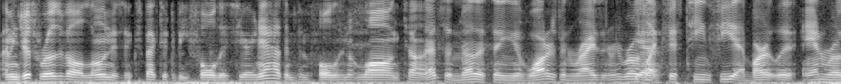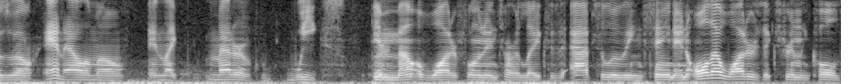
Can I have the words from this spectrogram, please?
I mean, just Roosevelt alone is expected to be full this year, and it hasn't been full in a long time. That's another thing. The water's been rising. It rose Yeah. like 15 feet at Bartlett and Roosevelt and Alamo in like a matter of weeks. the Or- amount of water flowing into our lakes is absolutely insane, and all that water is extremely cold.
